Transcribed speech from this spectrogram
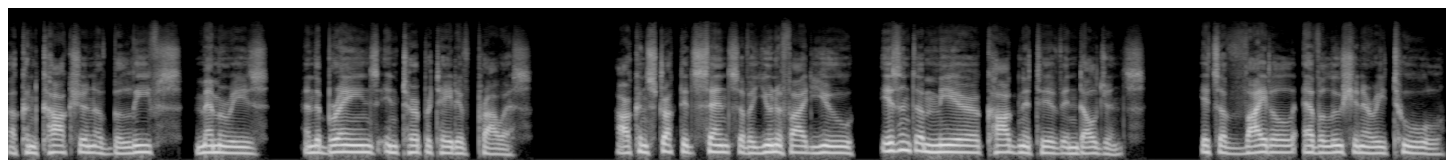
a concoction of beliefs, memories, and the brain's interpretative prowess. Our constructed sense of a unified you isn't a mere cognitive indulgence. It's a vital evolutionary tool.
